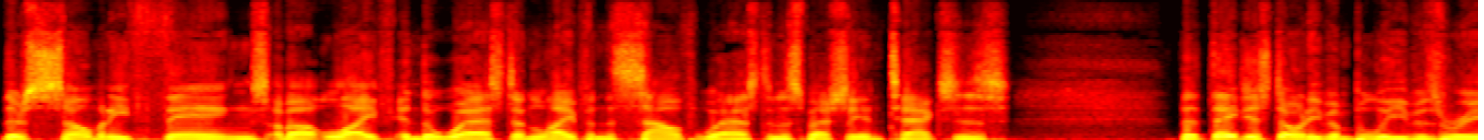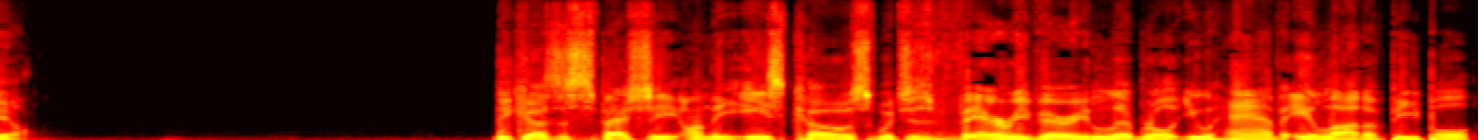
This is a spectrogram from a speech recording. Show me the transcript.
there's so many things about life in the West and life in the Southwest and especially in Texas that they just don't even believe is real. Because especially on the East Coast, which is very very liberal, you have a lot of people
